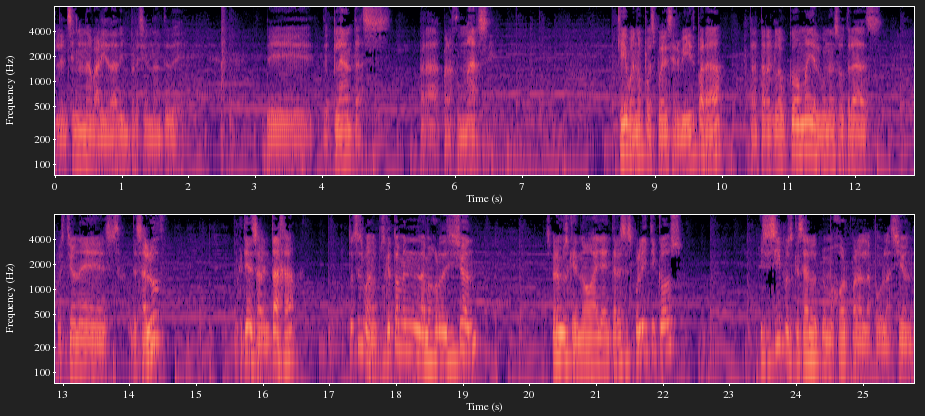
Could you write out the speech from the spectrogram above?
le enseñan una variedad impresionante de, de, de plantas para, para fumarse. Que bueno, pues puede servir para tratar glaucoma y algunas otras cuestiones de salud. Porque tiene esa ventaja. Entonces, bueno, pues que tomen la mejor decisión. Esperemos que no haya intereses políticos. Y si sí, pues que sea lo mejor para la población.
